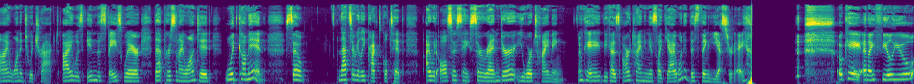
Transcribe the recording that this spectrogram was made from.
I wanted to attract. I was in the space where that person I wanted would come in. So, that's a really practical tip. I would also say surrender your timing, okay? Because our timing is like, yeah, I wanted this thing yesterday. okay, and I feel you.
